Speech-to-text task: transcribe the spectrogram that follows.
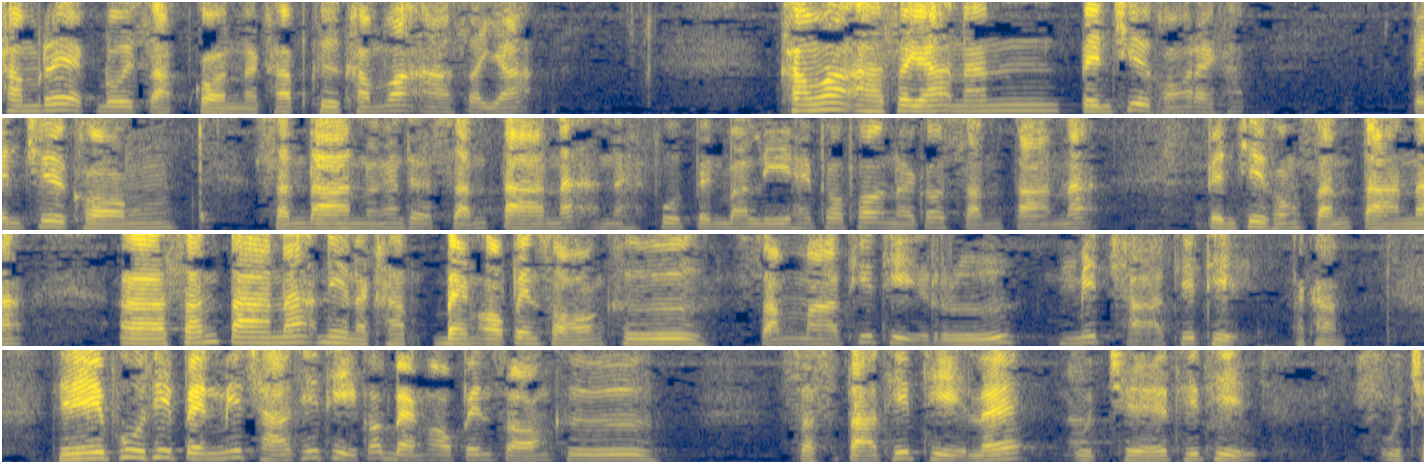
คำแรกโดยศัพท์ก่อนนะครับ คือคำว่าอาสยะคำว่าอาสยะนั้นเป็นชื่อของอะไรครับ เป็นชื่อของ สันดานเหมือนกันเถอะสันตานะนะพูดเป็นบาลีให้เพาะๆหน่อยก็สันตานะ เป็นชื่อของสันตานะสันตานะนี่นะครับ แบ่งออกเป็นสองคือสัมมาทิฏฐิหรือมิจฉาทิฏฐินะครับ ทีนี้ผู้ที่เป็นมิจฉาทิฏฐิก็แบ่งออกเป็นสองคือสัสตทิฏฐิและอุเฉทิฏฐิอุเฉ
